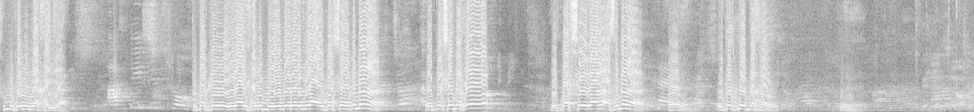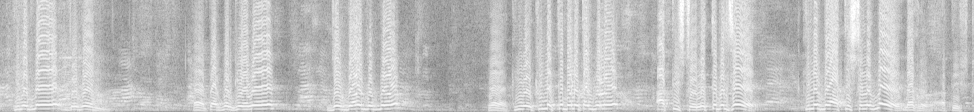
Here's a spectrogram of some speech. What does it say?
তুমি খালি লেখাইয়া তোমার কি এরাই খালি মহিলারা ইয়া এ পাশে হবে না? এ পাশে দেখো। এ পাশে এরা আছে না? হ্যাঁ। ওদেরকে দেখাও। হ্যাঁ। কি লিখবে যোগম। হ্যাঁ তারপর কি হবে? যোগ দাও যোগ দাও। হ্যাঁ কি কি লিখতে বলে তাই বলো? আতিষ্ঠ লিখতে বলছে? কি লিখবে আতিষ্ঠ লিখবে দেখো আতিষ্ঠ।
